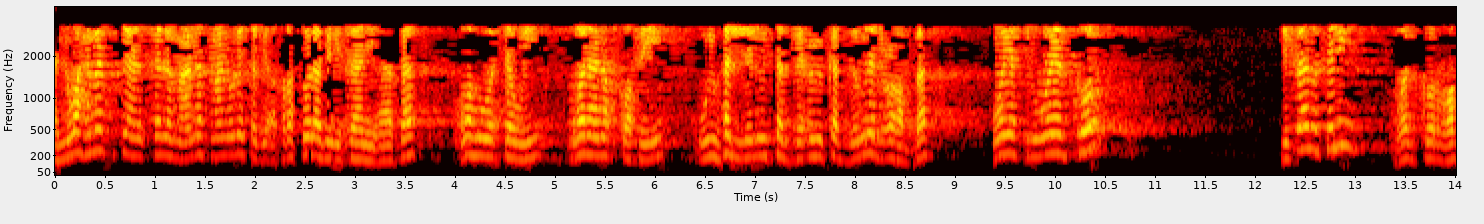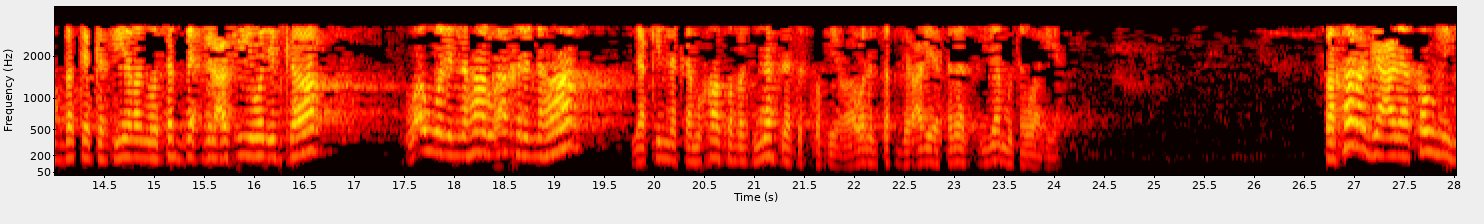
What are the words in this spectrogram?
أن واحد ما يستطيع أن يتكلم مع الناس مع أنه ليس بأخرس ولا بلسان آفة وهو سوي ولا نقص فيه ويهلل ويسبح ويكبر ويدعو ربه ويتلو ويذكر. لسانه سليم. واذكر ربك كثيرا وسبح بالعشي والإذكار وأول النهار وآخر النهار لكنك مخاطبة الناس لا تستطيعها ولن تقدر عليها ثلاث أيام متوالية. فخرج على قومه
